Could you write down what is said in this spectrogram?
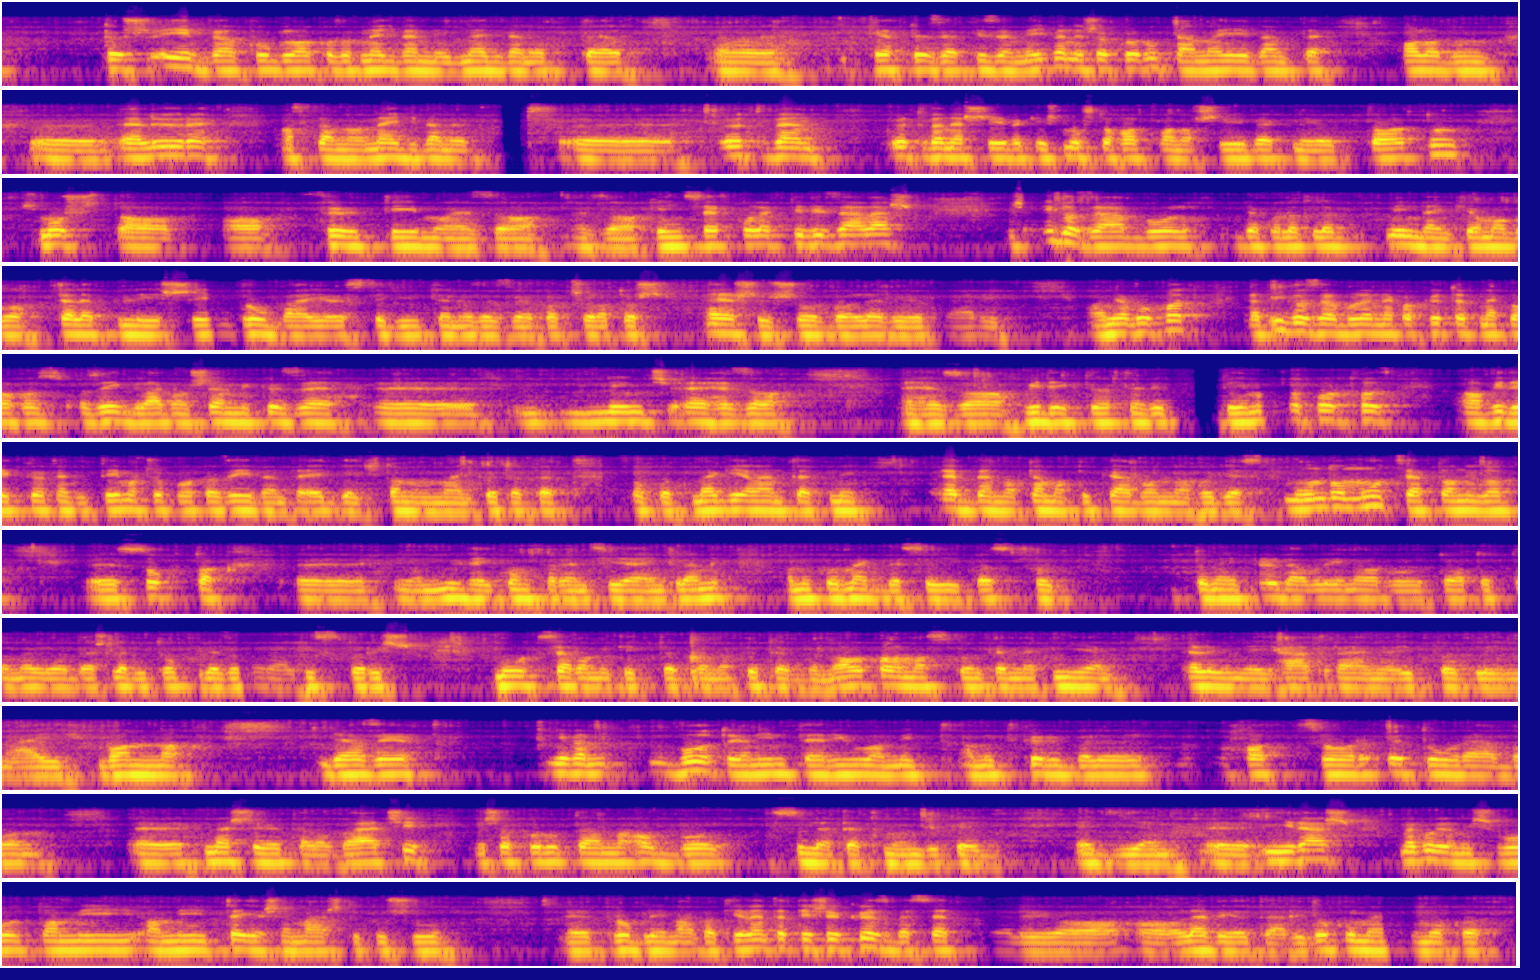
ös évvel foglalkozott 44-45-tel 2014-ben, és akkor utána évente haladunk előre, aztán a 45-50, 50-es évek, és most a 60-as éveknél tartunk, és most a, a fő téma ez a, ez a kényszerkollektivizálás és igazából gyakorlatilag mindenki a maga települését próbálja összegyűjteni az ezzel kapcsolatos elsősorban levéltári anyagokat. Tehát igazából ennek a kötetnek ahhoz az égvilágon semmi köze nincs ehhez a, ehhez a vidéktörténeti témacsoporthoz. A vidéktörténeti témacsoport az évente egy-egy tanulmánykötetet szokott megjelentetni. Ebben a tematikában, ahogy ezt mondom, módszertanilag szoktak ilyen műhelyi konferenciáink lenni, amikor megbeszéljük azt, hogy tudom én, például én arról tartottam előadást legutóbb, hogy ez a oral historis módszer, amit itt ebben a kötetben alkalmaztunk, ennek milyen előnyei, hátrányai, problémái vannak. Ugye azért nyilván volt olyan interjú, amit, amit körülbelül 6-szor 5 órában mesélt el a bácsi, és akkor utána abból született mondjuk egy, egy ilyen írás, meg olyan is volt, ami, ami teljesen más típusú problémákat jelentett, és ő közbeszedte elő a, a levéltári dokumentumokat,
